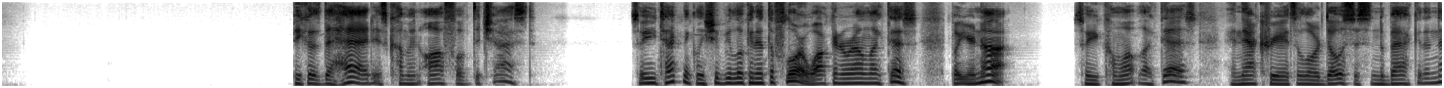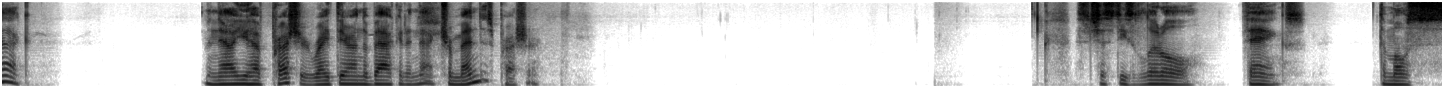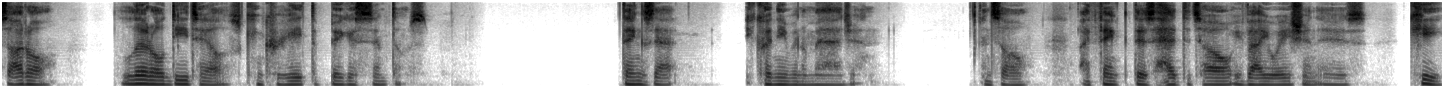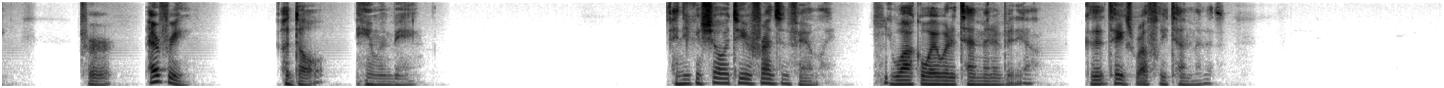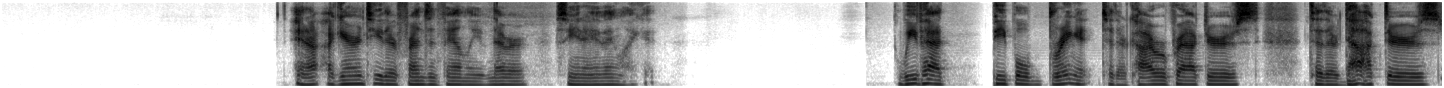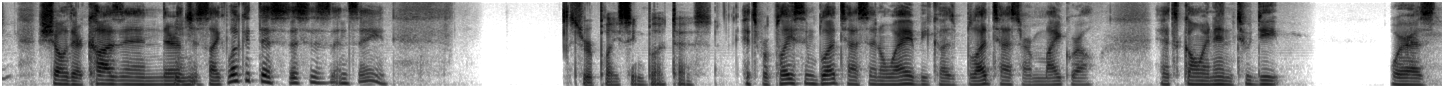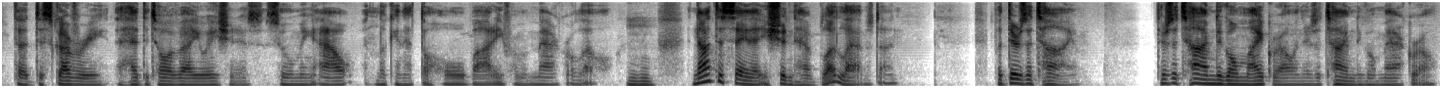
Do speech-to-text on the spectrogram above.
Because the head is coming off of the chest. So you technically should be looking at the floor, walking around like this, but you're not. So you come up like this, and that creates a lordosis in the back of the neck. And now you have pressure right there on the back of the neck, tremendous pressure. It's just these little things, the most subtle little details can create the biggest symptoms. Things that you couldn't even imagine. And so I think this head to toe evaluation is key for every adult human being. And you can show it to your friends and family. You walk away with a 10 minute video because it takes roughly 10 minutes. And I, I guarantee their friends and family have never seen anything like it. We've had people bring it to their chiropractors, to their doctors, show their cousin. They're Mhm. just like, look at this. This is insane. It's replacing blood tests. It's replacing blood tests in a way because blood tests are micro. It's going in too deep. Whereas the discovery, the head to toe evaluation is zooming out and looking at the whole body from a macro level. Mhm. Not to say that you shouldn't have blood labs done, but there's a time. There's a time to go micro and there's a time to go macro.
